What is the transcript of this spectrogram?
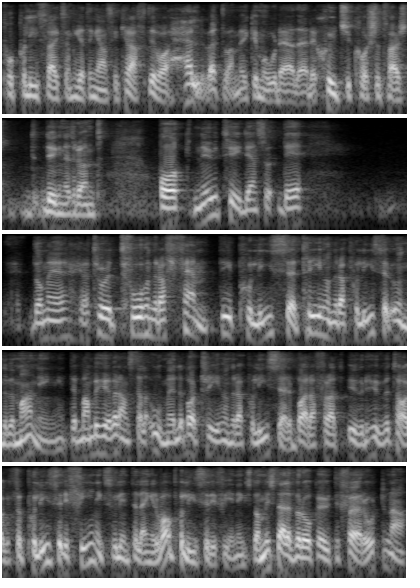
på polisverksamheten ganska kraftigt. Vad helvete vad mycket mord det är där. Det skjuts ju kors och tvärs dygnet runt. Och nu tydligen så det de är, jag tror 250 poliser, 300 poliser underbemanning. Man behöver anställa omedelbart 300 poliser bara för att överhuvudtaget, för poliser i Phoenix vill inte längre vara poliser i Phoenix. De istället vill åka ut i förorterna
